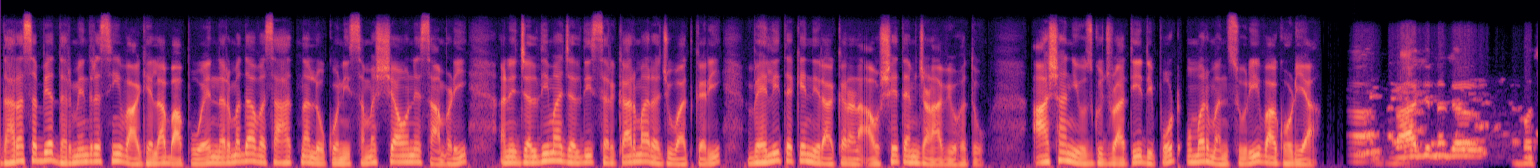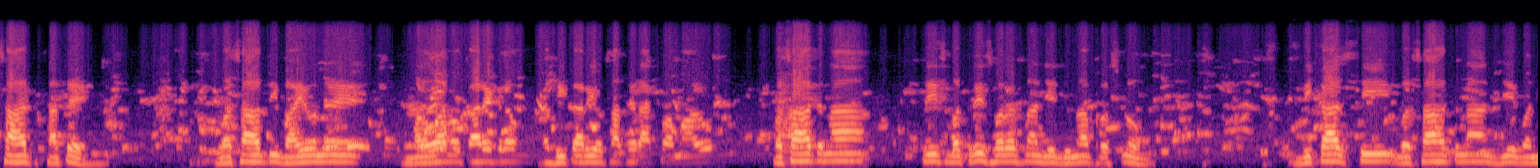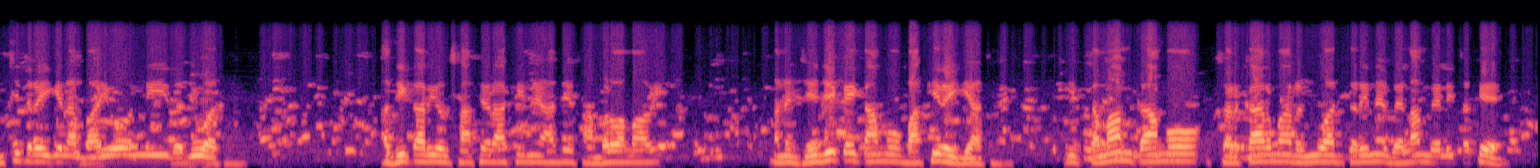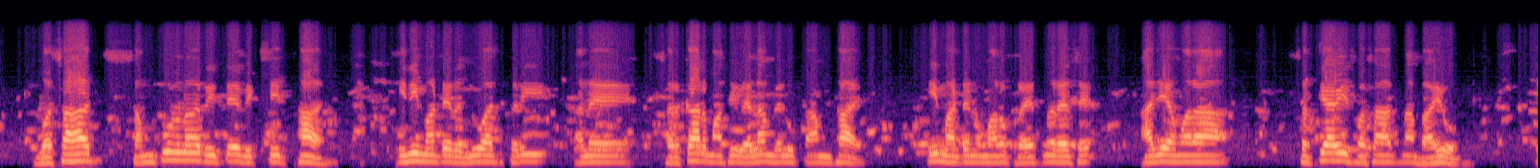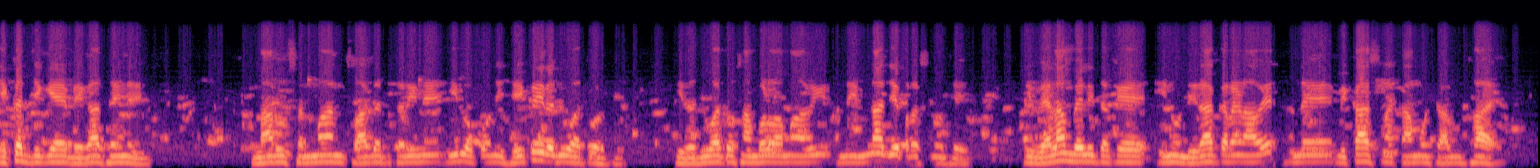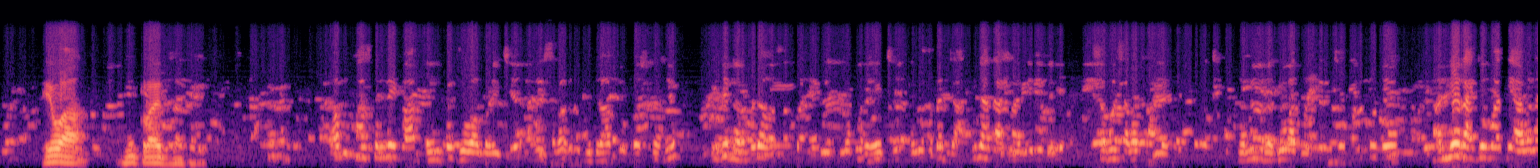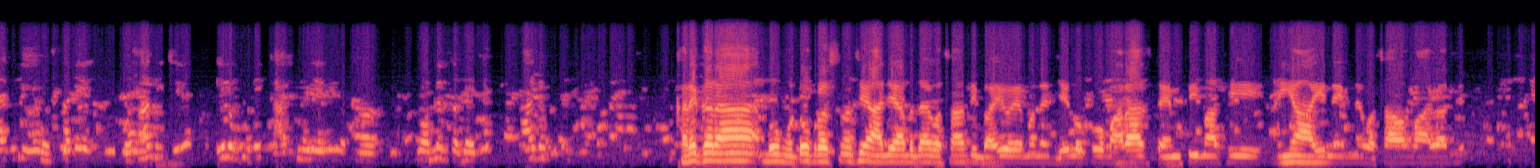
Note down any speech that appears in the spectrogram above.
ધારાસભ્ય ધર્મેન્દ્રસિંહ વાઘેલા બાપુએ નર્મદા વસાહતના લોકોની સમસ્યાઓને સાંભળી અને જલ્દીમાં જલ્દી સરકારમાં રજૂઆત કરી, વહેલી તકે નિરાકરણ આવશે તેમ જણાવ્યું હતું. આશા ન્યૂઝ ગુજરાતી, રિપોર્ટ ઉમર મંસૂરી, વાઘોડિયા. રાજનગર વસાહત ખાતે વસાહતી ભાઈઓને મળવાનો કાર્યક્રમ અધિકારીઓ સાથે રાખવામાં આવ્યો. વસાહતના ત્રીસ, બત્રીસ વર્ષના જે જૂના પ્રશ્નો, વિકાસથી વસાહતના જે વંચિત રહી ગયેલા ભાઈઓની રજૂઆત અધિકારીઓ સાથે રાખીને આજે સાંભળવામાં આવી અને જે જે કંઈ કામો બાકી રહી ગયા છે, એ તમામ કામો સરકારમાં રજૂઆત કરીને વહેલામ વહેલી તકે વસાહત સંપૂર્ણ રીતે વિકસિત થાય, એની માટે રજૂઆત કરી અને સરકારમાંથી વહેલામ વહેલું કામ થાય, એ માટેનો મારો પ્રયત્ન રહેશે. આજે અમારા સત્યાવીસ વસાહતના ભાઈઓ એક જ જગ્યાએ ભેગા થઈને મારું સન્માન, સ્વાગત કરીને એ લોકોની જે કંઈ રજૂઆતો હતી, એ રજૂઆતો સાંભળવામાં આવી અને એમના જે પ્રશ્નો છે, એ વહેલામ વહેલી તકે એનું નિરાકરણ આવે અને વિકાસના કામો ચાલુ થાય એવા હું પ્રયત્ન કરીશ. આમ ખાસ કરીને એક વાત ભયંકર જોવા મળી છે અને સમગ્ર ગુજરાતનો પ્રશ્ન છે કે નર્મદા વસંતમાં લોકો રહે છે, એ લોકો જાતિના દાખલા લઈને સમસ્યાનો છે. રજૂઆત કરી છે, પરંતુ જે અન્ય રાજ્યોમાંથી આવેલા છે વસ્તા જે વહાવી છે, એ લોકોની ખાસ કરીને પ્રોબ્લેમ સર્જાય છે. આ ખરેખર આ બહુ મોટો પ્રશ્ન છે. આજે આ બધા વસાહતી ભાઈઓએ મને જે લોકો મારા સ્ટેમ્પીમાંથી અહીંયા આવીને એમને વસાવવામાં આવ્યા છે.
